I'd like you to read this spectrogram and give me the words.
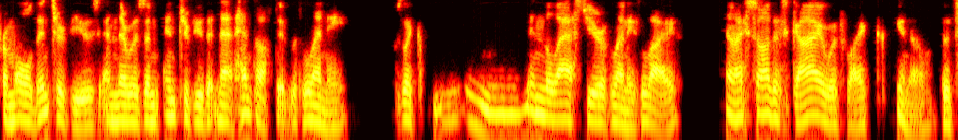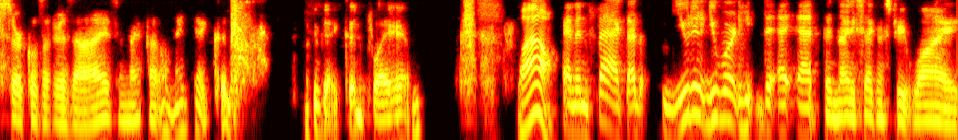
from old interviews. And there was an interview that Nat Hentoff did with Lenny. It was like in the last year of Lenny's life. And I saw this guy with like, you know, the circles under his eyes. And I thought, oh, maybe I could, maybe I could play him. Wow. And in fact, I, you didn't, you weren't at the 92nd Street Y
